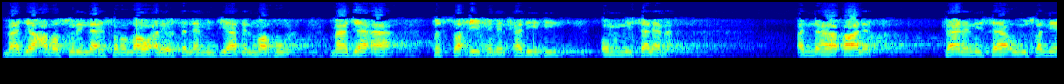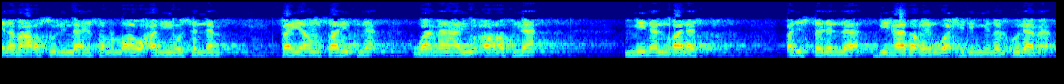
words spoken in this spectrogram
ما جاء عن رسول الله صلى الله عليه وسلم من جهة المرفوع ما جاء في الصحيح من حديث أم سلمة أنها قالت كان النساء يصلين مع رسول الله صلى الله عليه وسلم فينصرفن وما يعرفن من الغلس. قد استدل بهذا غير واحد من العلماء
